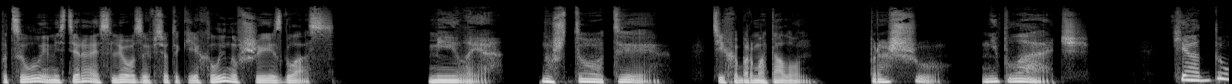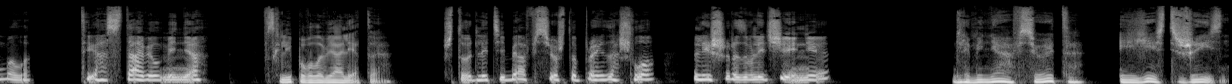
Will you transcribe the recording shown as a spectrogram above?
поцелуями стирая слезы, все-таки хлынувшие из глаз. «Милая, ну что ты?» — тихо бормотал он. «Прошу, не плачь». «Я думала, «Ты оставил меня», — всхлипывала Виолетта. «Что для тебя все, что произошло, лишь развлечение». «Для меня все это и есть жизнь»,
